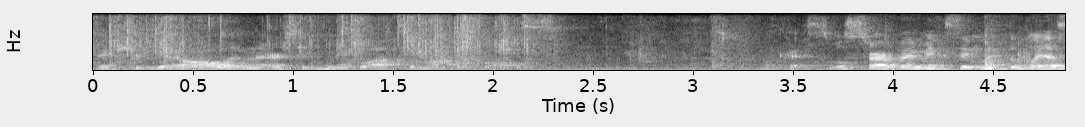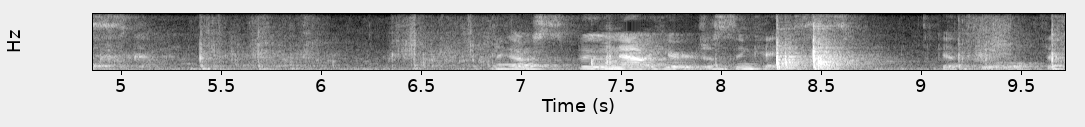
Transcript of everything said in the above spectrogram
Make sure you get all in there so you can make lots of matzo balls. Okay, so we'll start by mixing with the whisk. I got a spoon out here just in case it gets a little thick.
